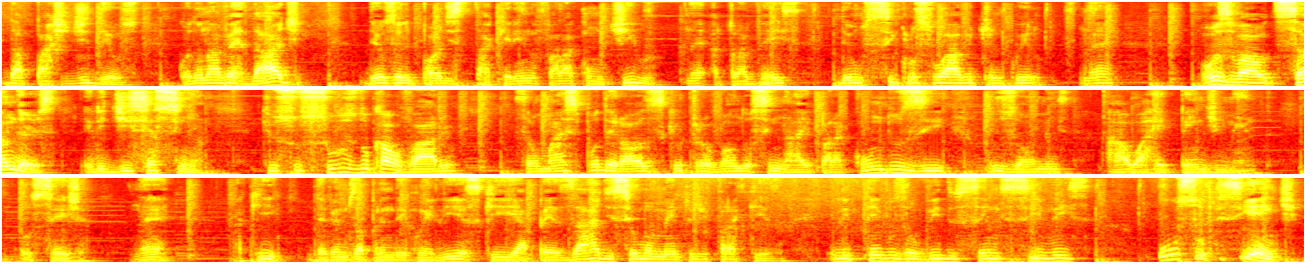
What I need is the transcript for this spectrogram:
da parte de Deus, quando na verdade Deus ele pode estar querendo falar contigo né, através de um ciclo suave e tranquilo. Né? Oswald Sanders ele disse assim ó, que os sussurros do Calvário são mais poderosos que o trovão do Sinai para conduzir os homens ao arrependimento. Ou seja, né, aqui devemos aprender com Elias que, apesar de seu momento de fraqueza, ele teve os ouvidos sensíveis o suficiente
